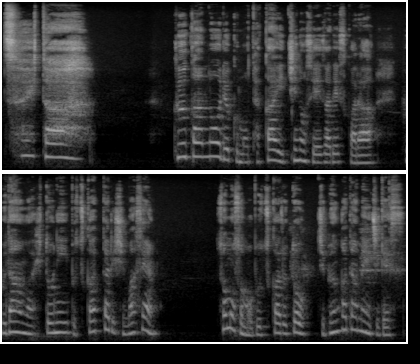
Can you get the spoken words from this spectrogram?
着いた。空間能力も高い地の星座ですから、普段は人にぶつかったりしません。そもそもぶつかると自分がダメージです。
